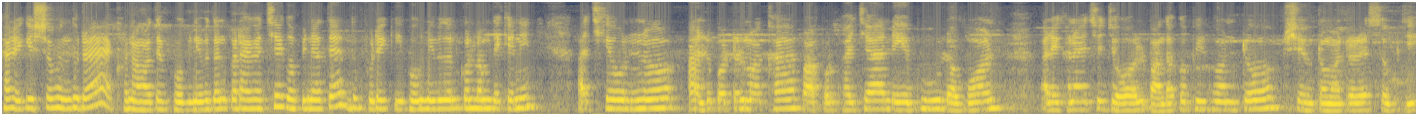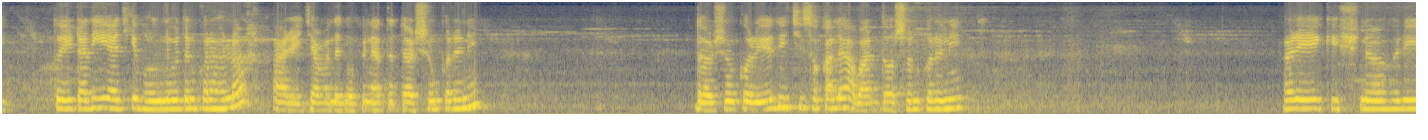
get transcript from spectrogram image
হরে কৃষ্ণ বন্ধুরা, এখন আমাদের ভোগ নিবেদন করা গেছে গোপীনাথে দুপুরে কি ভোগ নিবেদন করলাম দেখে নিন। আজকে অন্য আলু পটল মাখা, পাঁপড় ভাজা, লেবু, লবণ, আর এখানে আছে জল, বাঁধাকপির ঘন্ট, সেউ টমাটোরের সবজি। তো এটা দিয়ে আজকে ভোগ নিবেদন করা হলো। আর এই যে আমাদের গোপীনাথের দর্শন করে নিন। দর্শন করিয়ে দিচ্ছি সকালে, আবার দর্শন করে নিন। হরে কৃষ্ণ, হরি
